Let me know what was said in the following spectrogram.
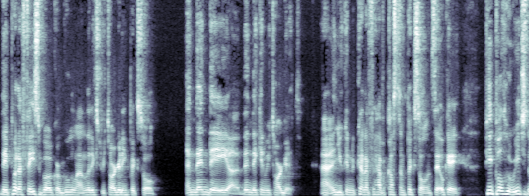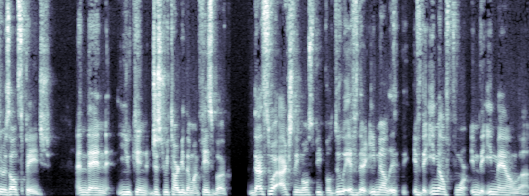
they put a Facebook or Google Analytics retargeting pixel, and then they uh, then they can retarget, uh, and you can kind of have a custom pixel and say, okay, people who reach the results page, and then you can just retarget them on Facebook. That's what actually most people do if their email if the email form in the email uh,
